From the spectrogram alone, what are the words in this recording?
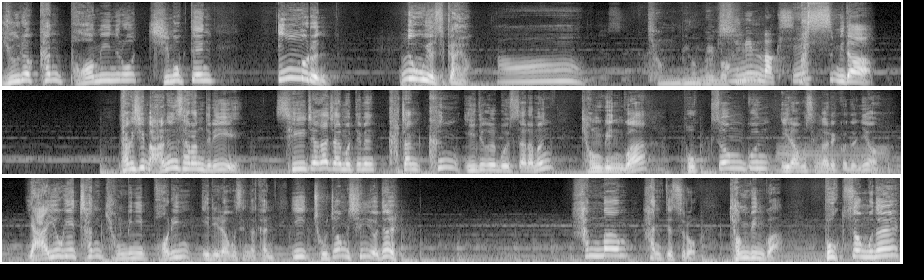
유력한 범인으로 지목된 인물은 누구였을까요? 아. 경민 박민박 씨? 맞습니다. 당시 많은 사람들이 세자가 잘못되면 가장 큰 이득을 볼 사람은 경빈과 복성군이라고 생각했거든요. 야욕에 찬 경빈이 벌인 일이라고 생각한 이 조정 신료들 한마음 한뜻으로 경빈과 복성군을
